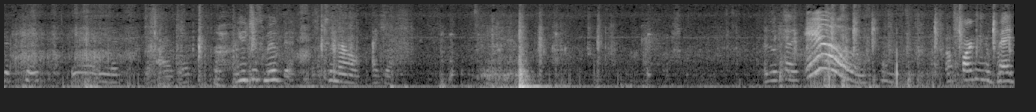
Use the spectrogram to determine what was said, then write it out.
the pink and that's the eyeball. You just moved it. So now I guess. It looks like Ew! a fart in the bed.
